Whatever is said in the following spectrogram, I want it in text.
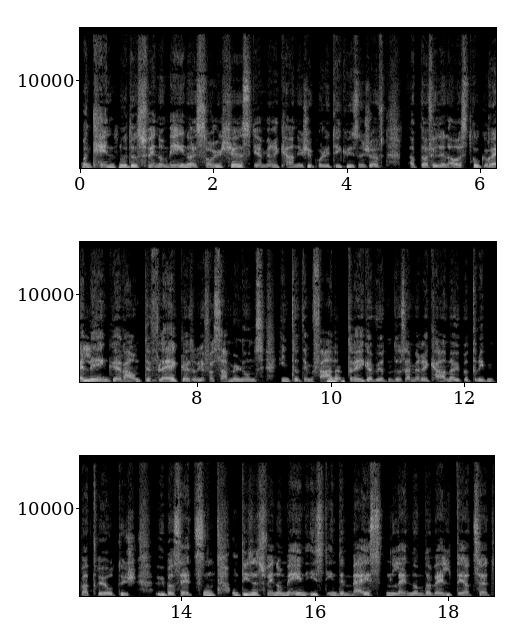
Man kennt nur das Phänomen als solches. Die amerikanische Politikwissenschaft hat dafür den Ausdruck Rallying around the flag. Also wir versammeln uns hinter dem Fahnenträger, würden das Amerikaner übertrieben patriotisch übersetzen. Und dieses Phänomen ist in den meisten Ländern der Welt derzeit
